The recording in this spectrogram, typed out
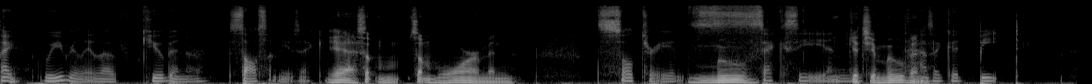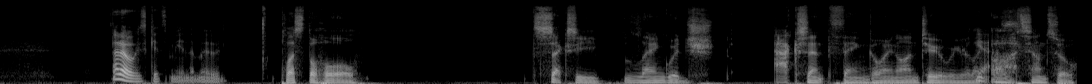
Like we really love Cuban or salsa music. Yeah, something something warm and Sultry and Move. sexy and gets you moving. has a good beat. That always gets me in the mood. Plus the whole sexy language accent thing going on too, where you're like, Yes. oh, it sounds so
